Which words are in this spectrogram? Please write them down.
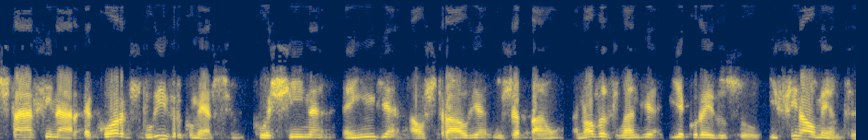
está a assinar acordos de livre comércio com a China, a Índia, a Austrália, o Japão, a Nova Zelândia e a Coreia do Sul. E, finalmente,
